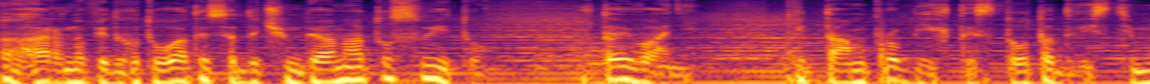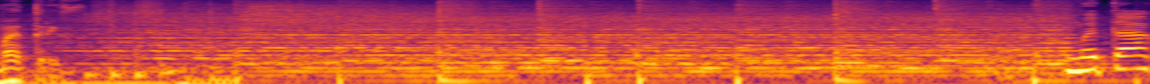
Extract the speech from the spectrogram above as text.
гарно підготуватися до чемпіонату світу в Тайвані і там пробігти 100 та 200 метрів. Мета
